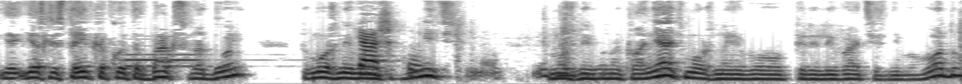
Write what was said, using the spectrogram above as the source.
если стоит какой-то бак с водой, то можно его наклонить, можно его наклонять, можно его переливать из него воду.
